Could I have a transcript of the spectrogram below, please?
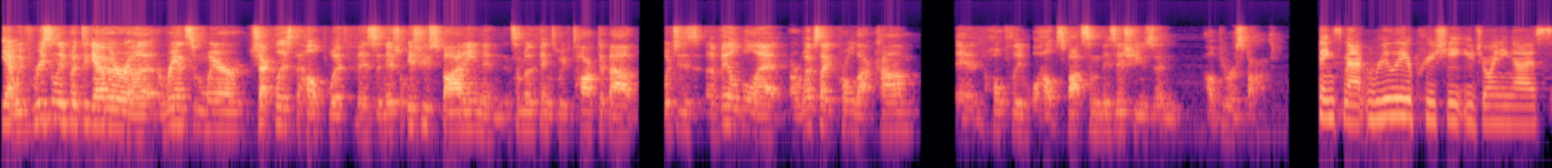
Yeah, we've recently put together a ransomware checklist to help with this initial issue spotting and some of the things we've talked about, which is available at our website, crowell.com, and hopefully will help spot some of these issues and help you respond. Thanks, Matt. Really appreciate you joining us.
